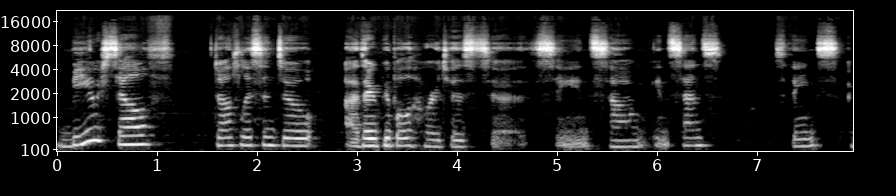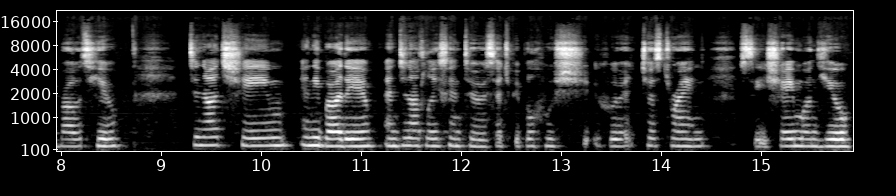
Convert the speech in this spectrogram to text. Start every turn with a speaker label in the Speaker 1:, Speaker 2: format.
Speaker 1: be yourself. Don't listen to other people who are just uh, saying some insense things about you. Do not shame anybody and do not listen to such people who, sh- who are just trying to say shame on you.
